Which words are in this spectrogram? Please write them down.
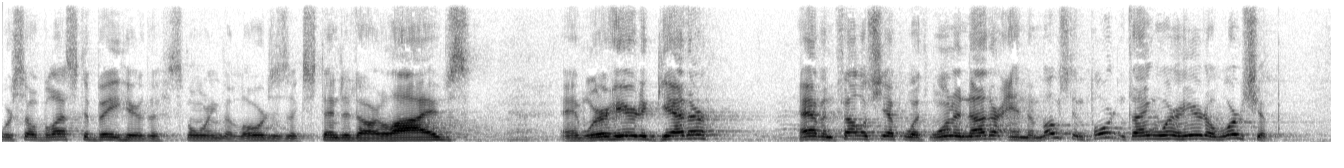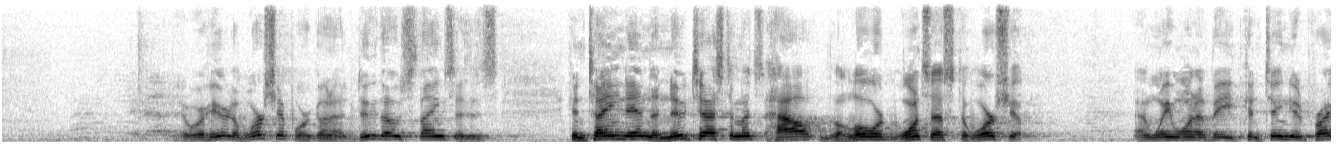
We're so blessed to be here this morning. The Lord has extended our lives, and we're here together having fellowship with one another. And the most important thing, we're here to worship. We're here to worship. We're going to do those things that is contained in the New Testament, how the Lord wants us to worship. And we want to be continue to pray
